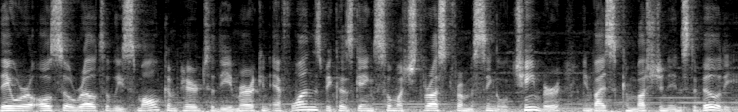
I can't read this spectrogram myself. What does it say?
They were also relatively small compared to the American F-1s because getting so much thrust from a single chamber invites combustion instability,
